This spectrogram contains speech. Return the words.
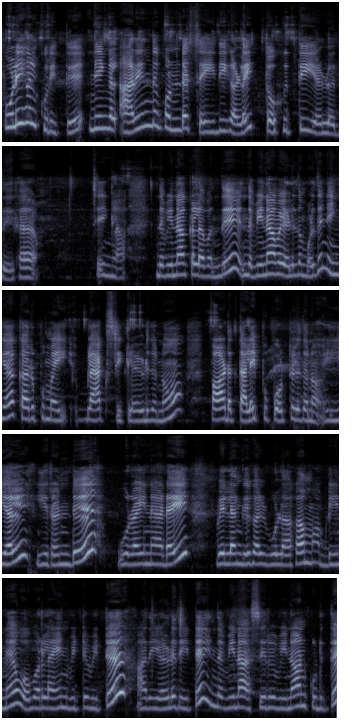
புலிகள் குறித்து நீங்கள் அறிந்து கொண்ட செய்திகளை தொகுத்து எழுதுக. சரிங்களா? இந்த வினாக்களை வந்து இந்த வினாவை எழுதும் பொழுது நீங்கள் கருப்பு மை பிளாக் ஸ்டிக்கில் எழுதணும். பாட தலைப்பு போட்டு எழுதணும். இயல் இரண்டு உரைநடை விலங்குகள் உலகம் அப்படின்னு ஒவ்வொரு லைன் விட்டு விட்டு அதை எழுதிட்டு இந்த வினா சிறு வினான்னு கொடுத்து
